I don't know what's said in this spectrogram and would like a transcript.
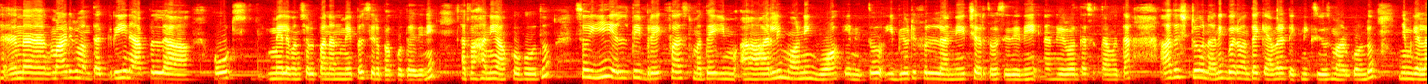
ಸೊ ನಾನು ಮಾಡಿರುವಂಥ ಗ್ರೀನ್ ಆ್ಯಪಲ್ ಓಟ್ಸ್ ಮೇಲೆ ಒಂದು ಸ್ವಲ್ಪ ನಾನು ಮೇಪಲ್ ಸಿರಪ್ ಹಾಕೋತಾ ಇದ್ದೀನಿ. ಅಥವಾ ಹನಿ ಹಾಕೋಬಹುದು ಸೊ ಈ ಹೆಲ್ತಿ ಬ್ರೇಕ್ಫಾಸ್ಟ್ ಮತ್ತು ಈ ಅರ್ಲಿ ಮಾರ್ನಿಂಗ್ ವಾಕ್ ಏನಿತ್ತು, ಈ ಬ್ಯೂಟಿಫುಲ್ ನೇಚರ್ ತೋರಿಸಿದ್ದೀನಿ ನನ್ನಿರುವಂಥ ಸುತ್ತಮುತ್ತ. ಆದಷ್ಟು ನನಗೆ ಬರುವಂಥ ಕ್ಯಾಮ್ರಾ ಟೆಕ್ನಿಕ್ಸ್ ಯೂಸ್ ಮಾಡಿಕೊಂಡು ನಿಮಗೆಲ್ಲ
